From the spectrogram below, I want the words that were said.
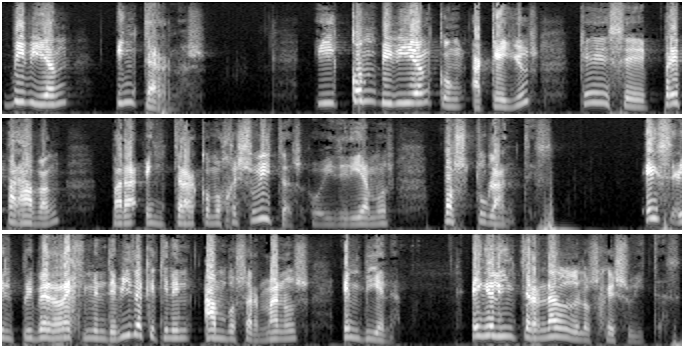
vivían internos y convivían con aquellos que se preparaban para entrar como jesuitas, hoy diríamos postulantes. Es el primer régimen de vida que tienen ambos hermanos en Viena, en el internado de los jesuitas.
